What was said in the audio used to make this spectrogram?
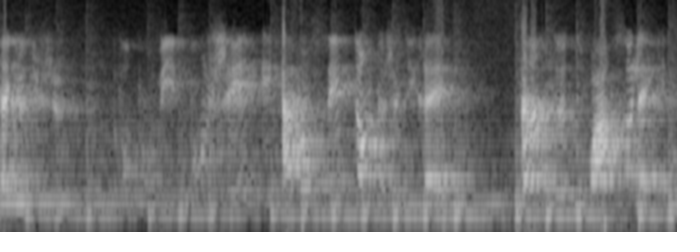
règles du jeu. Vous pouvez bouger et avancer tant que je dirai 1, 2, 3, soleil.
